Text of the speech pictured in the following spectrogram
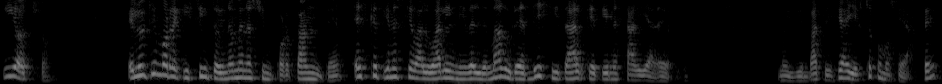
Y 8. El último requisito, y no menos importante, es que tienes que evaluar el nivel de madurez digital que tienes a día de hoy. Muy bien, Patricia, ¿y esto cómo se hace?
